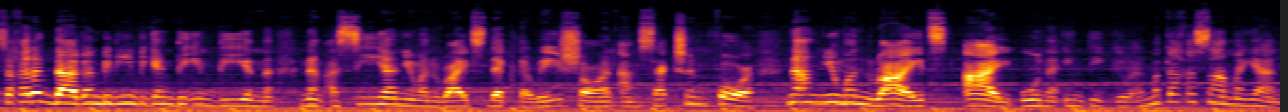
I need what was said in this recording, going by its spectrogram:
Sa karagdagan, binibigyan din din ng ASEAN Human Rights Declaration ang Section 4 na ang human rights ay una integral. Magkakasama yan.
